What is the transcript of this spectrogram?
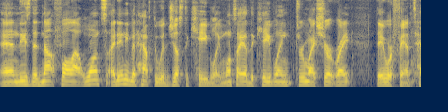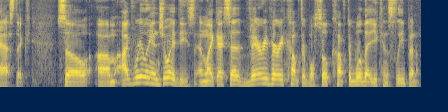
and these did not fall out once. I didn't even have to adjust the cabling. Once I had the cabling through my shirt right, they were fantastic. So um, I've really enjoyed these. And like I said, very, very comfortable. So comfortable that you can sleep in them.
